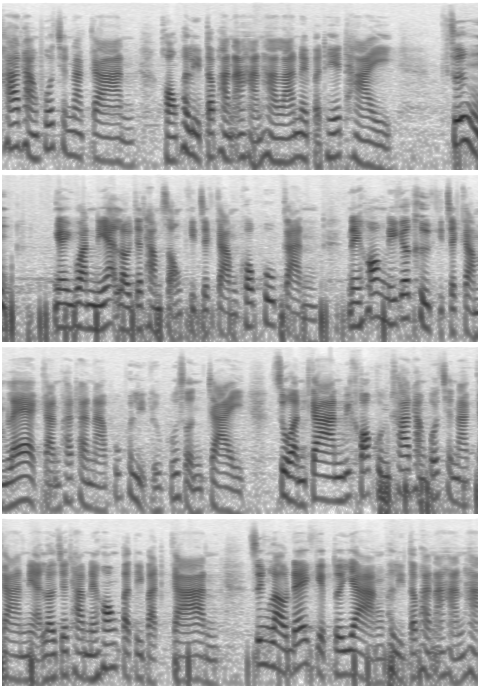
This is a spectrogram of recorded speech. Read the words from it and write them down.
ค่าทางโภชนาการของผลิตภัณฑ์อาหารหาร้าในประเทศไทย ซึ่ง ในวันนี้เราจะทำสองกิจกรรมควบคู่กัน ในห้องนี้ก็คือกิจกรรมแรกการพัฒนาผู้ผลิตหรือผู้สนใจ ส่วนการวิเคราะห์คุณค่าทางโภชนาการเนี่ยเราจะทำในห้องปฏิบัติการ ซึ่งเราได้เก็บตัวอย่างผลิตภัณฑ์อาหารหา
